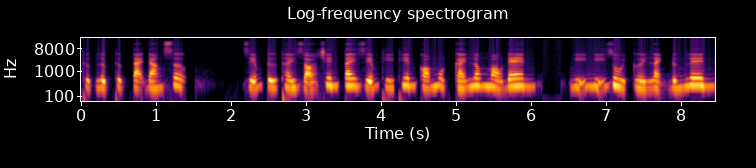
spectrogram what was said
thực lực thực tại đáng sợ. Diễm Tứ thấy rõ trên tay Diễm Thí Thiên có một cái lông màu đen, nghĩ nghĩ rồi cười lạnh đứng lên,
